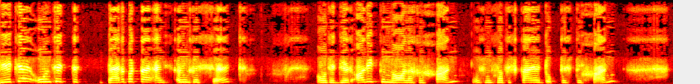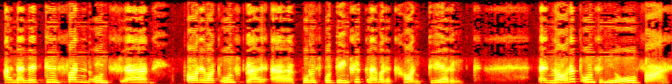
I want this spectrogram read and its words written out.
Weet jy, ons het derde party eis ingesit. Ons het deur al die kanale gegaan. Ons moes na verskeie dokters toe gaan en hulle het toe van ons uh area wat ons bly 'n uh, korrespondent gekry wat dit gehanteer het. En nadat ons in die hof was,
